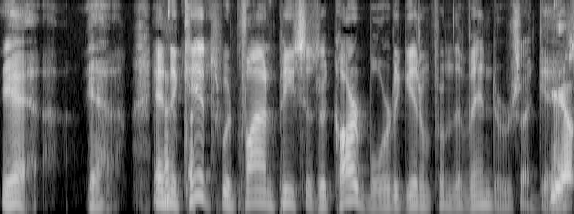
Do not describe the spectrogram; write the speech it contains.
Yeah, yeah, and the kids would find pieces of cardboard to get them from the vendors, I guess. Yep,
